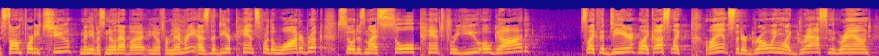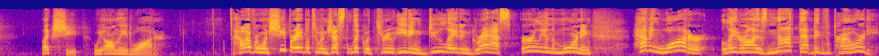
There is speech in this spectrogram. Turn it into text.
Psalm 42, many of us know that by, you know, from memory. As the deer pants for the water brook, so does my soul pant for you, O God. It's like the deer, like us, like plants that are growing like grass in the ground, like sheep. We all need water. However, when sheep are able to ingest liquid through eating dew laden grass early in the morning, having water later on is not that big of a priority.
